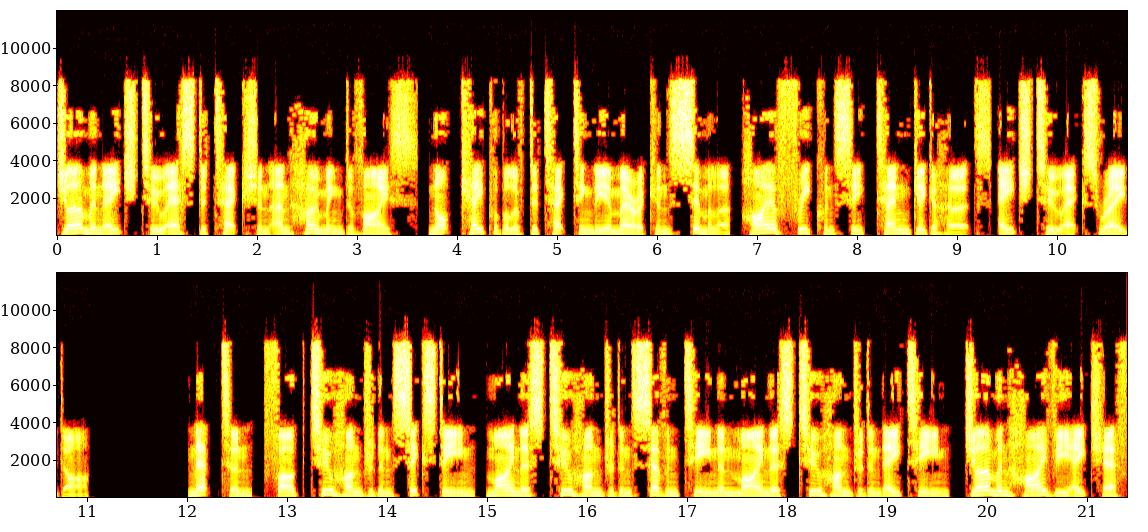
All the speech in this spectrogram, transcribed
German H2S detection and homing device, not capable of detecting the Americans' similar, higher frequency 10 GHz H2X radar. Neptun, Fug 216, minus 217 and minus 218, German high VHF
